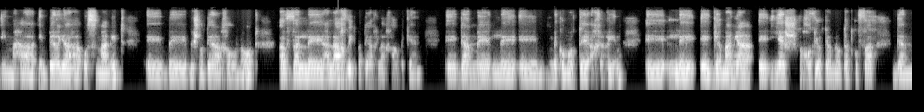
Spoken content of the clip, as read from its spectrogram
עם האימפריה העות'מאנית, בשנותיה האחרונות, אבל אה, הלך והתפתח לאחר מכן אה, גם למקומות אחרים. לגרמניה יש פחות או יותר מאותה תקופה גם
